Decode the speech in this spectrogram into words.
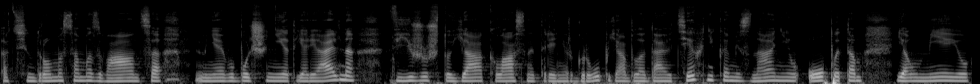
от синдрома самозванца, у меня его больше нет, я реально вижу, что я классный тренер групп, я обладаю техниками, знанием, опытом, я умею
